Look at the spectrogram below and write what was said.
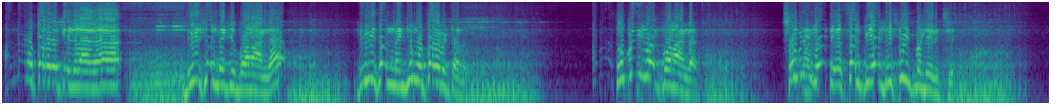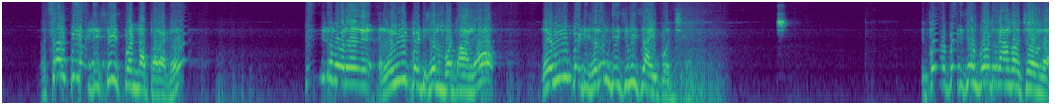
அந்த உத்தரவுக்கு எதிராக டிவிஷன் பெஞ்சு போனாங்க. டிவிஷன் பெஞ்சும் உத்தரவிட்டது. சுப்ரீம் கோர்ட் போனாங்க. சுப்ரீம் கோர்ட் எஸ்எல்பியை டிஸ்மிஸ் பண்ணிருச்சு. எஸ்எல்பியை டிஸ்மிஸ் பண்ண பிறகு மீண்டும் ஒரு ரெவியூ பெட்டிஷன் போட்டாங்க. ரெவியூ பெட்டிஷனும் டிஸ்மிஸ் ஆகி போச்சு. இப்போ ஒரு பெட்டிஷன் போட்டிருக்காங்க வச்சவங்க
